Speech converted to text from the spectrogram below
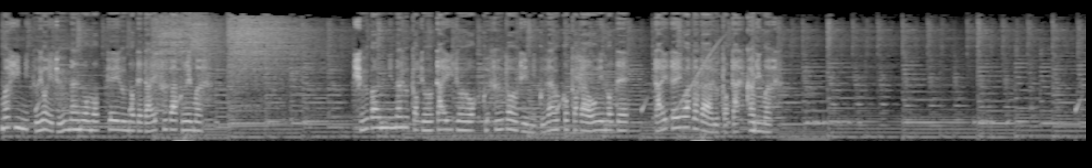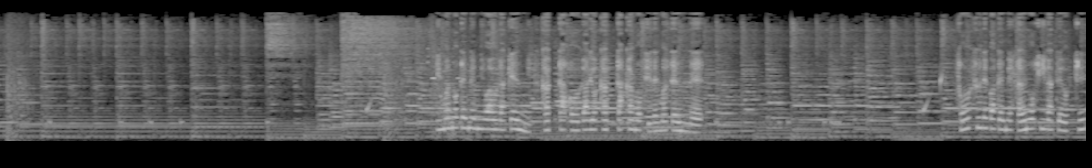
麻痺に強い柔軟を持っているのでダイスが増えます。終盤になると状態異常を複数同時に食らうことが多いので、耐性技があると助かります。今のデメには裏剣に使った方が良かったかもしれませんね。そうすればデメ3を平手打ち、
